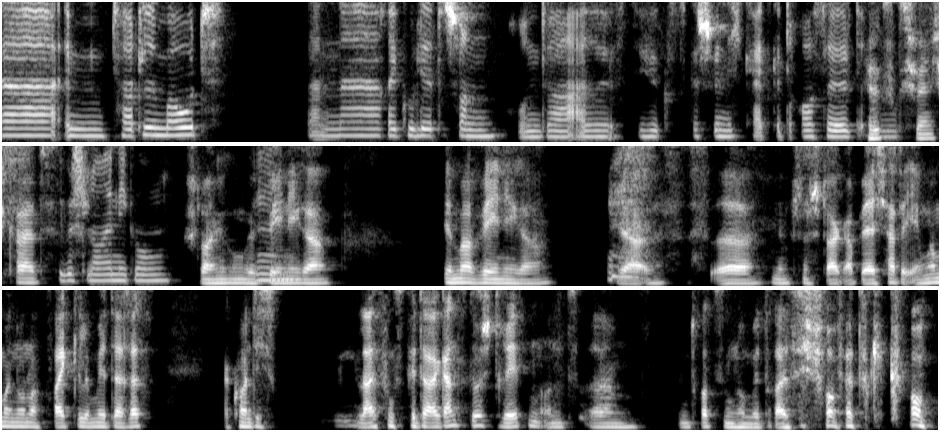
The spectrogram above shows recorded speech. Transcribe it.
äh, im Turtle Mode, dann äh, reguliert es schon runter. Also ist die Höchstgeschwindigkeit gedrosselt. Höchstgeschwindigkeit. Die Beschleunigung. Beschleunigung wird mhm. weniger. Immer weniger. Ja, es ist, äh, nimmt schon stark ab. Ja, ich hatte irgendwann mal nur noch zwei Kilometer Rest. Da konnte ich Leistungspedal ganz durchtreten und ähm, bin trotzdem nur mit 30 vorwärts gekommen.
